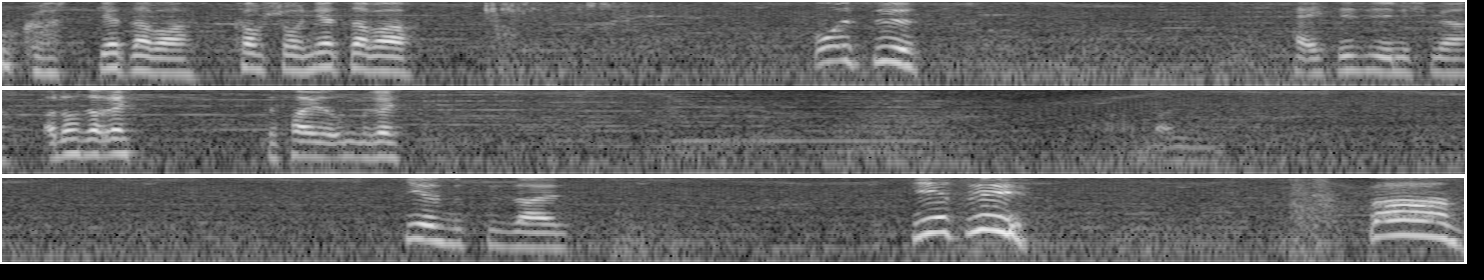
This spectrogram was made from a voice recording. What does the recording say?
Oh Gott, jetzt aber. Komm schon, jetzt aber. Wo ist sie? Hey, ich sehe sie nicht mehr. Ah, doch, da rechts. Der Pfeil unten rechts. Oh, Mann. Hier müsste sie sein. Hier ist sie! Bam!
